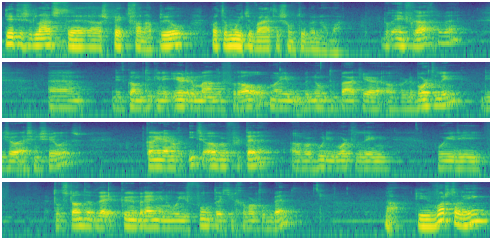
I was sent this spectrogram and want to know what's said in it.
Dit is het laatste aspect van april, wat de moeite waard is om te benoemen. Nog één vraag erbij. Um, dit kwam natuurlijk in de eerdere maanden vooral op, maar je benoemt een paar keer over de worteling, die zo essentieel is. Kan je daar nog iets over vertellen? Over hoe die worteling, hoe je die tot stand hebt kunnen brengen en hoe je voelt dat je geworteld bent? Nou, die worteling,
